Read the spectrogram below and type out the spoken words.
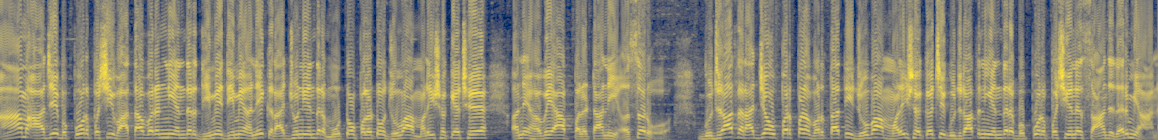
આમ આજે બપોર પછી વાતાવરણની અંદર ધીમે ધીમે અનેક રાજ્યોની અંદર મોટો પલટો જોવા મળી શકે છે અને હવે આ પલટાની અસરો ગુજરાત રાજ્ય ઉપર પણ વર્તાતી જોવા મળી શકે છે. ગુજરાતની અંદર બપોર પછી અને સાંજ દરમિયાન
